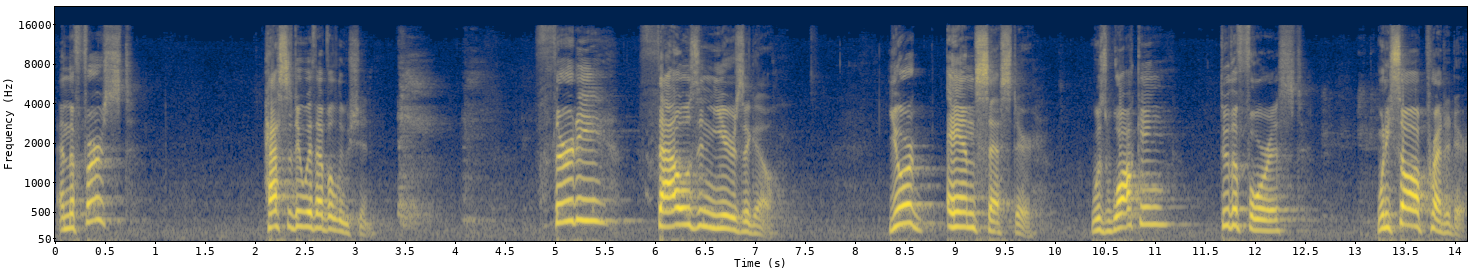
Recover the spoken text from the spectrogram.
And the first has to do with evolution. 30 thousand years ago, your ancestor was walking through the forest when he saw a predator.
